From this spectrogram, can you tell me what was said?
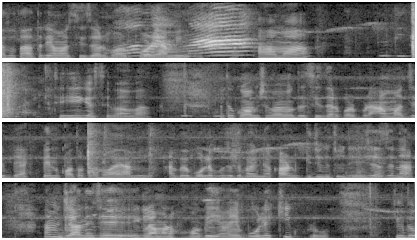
এত তাড়াতাড়ি আমার সিজার হওয়ার পরে আমি আমা ঠিক আছে, বাবা। এত কম সময়ের মধ্যে সিজার করার পরে আমার যে ব্যাক পেন কতটা হয় আমি আমি বলে বোঝাতে পারি না। কারণ কিছু কিছু জিনিস আছে না, আমি জানি যে এগুলো আমার হবেই, আমি বলে কি করব? কিন্তু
